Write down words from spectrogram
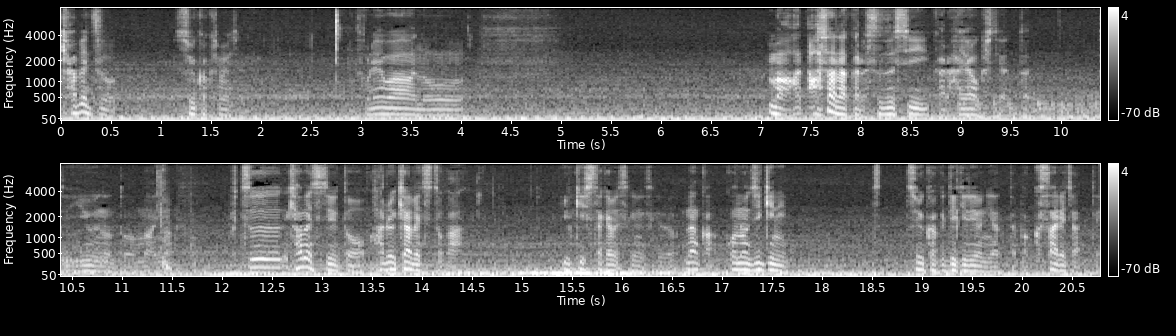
キャベツを収穫しましたね。それはあのまあ朝だから涼しいから早起きしてやったっていうのとまあ今普通キャベツというと春キャベツとか雪下キャベツって言うんですけどなんかこの時期に収穫できるようにやってやっぱ腐れちゃって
